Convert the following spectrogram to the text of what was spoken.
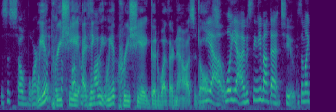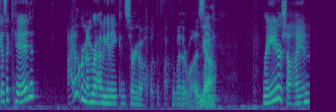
this is so boring. We Like, appreciate. are I think we, we about? appreciate good weather now as adults. Yeah, well, yeah, I was thinking about that too. Because I'm like, as a kid, I don't remember having any concern about what the fuck the weather was. Yeah. Like, rain or shine,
